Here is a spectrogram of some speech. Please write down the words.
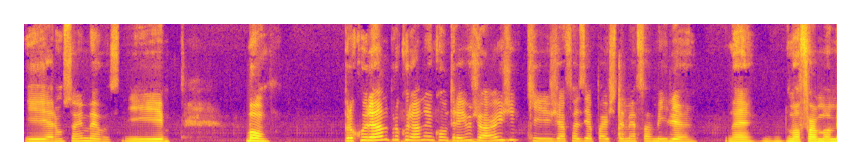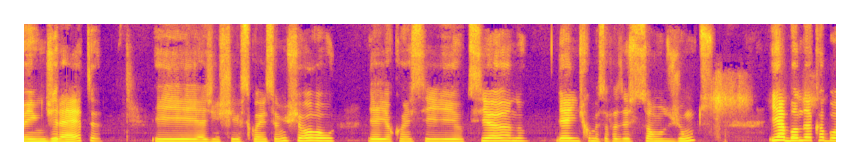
E era um sonho meu. Assim. E, bom, procurando, procurando, eu encontrei o Jorge, que já fazia parte da minha família né, de uma forma meio indireta. E a gente se conheceu em show, e aí eu conheci o Tiziano, e aí a gente começou a fazer sons juntos. E a banda acabou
